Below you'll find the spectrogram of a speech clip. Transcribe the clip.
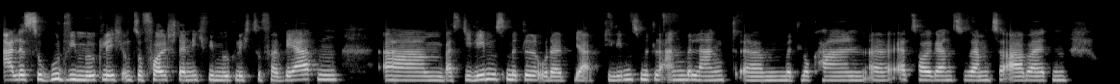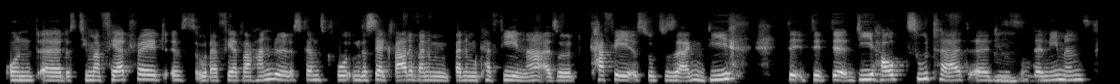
alles so gut wie möglich und so vollständig wie möglich zu verwerten ähm, was die Lebensmittel oder ja die Lebensmittel anbelangt, ähm, mit lokalen äh, Erzeugern zusammenzuarbeiten. Und äh, das Thema Fairtrade ist oder fairer Handel ist ganz groß. Und das ist ja gerade bei einem bei einem Kaffee. Ne? Also Kaffee ist sozusagen die die, die, die Hauptzutat äh, dieses mhm. Unternehmens.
